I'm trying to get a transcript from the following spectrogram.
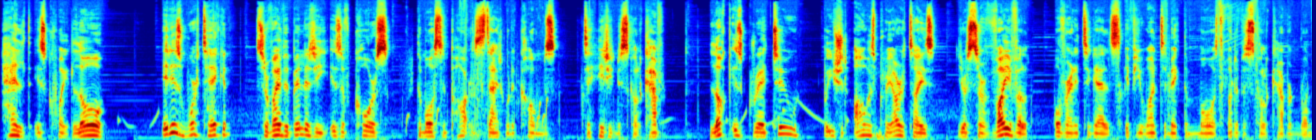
health is quite low, it is worth taking. Survivability is of course the most important stat when it comes to hitting the Skull Cavern. Luck is great too, but you should always prioritize your survival over anything else if you want to make the most out of a Skull Cavern run.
